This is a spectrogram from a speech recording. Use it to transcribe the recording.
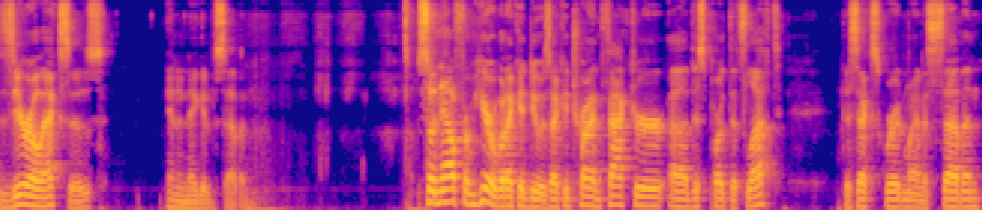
0 x's, and a negative 7. So now from here, what I could do is I could try and factor uh, this part that's left, this x squared minus 7,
